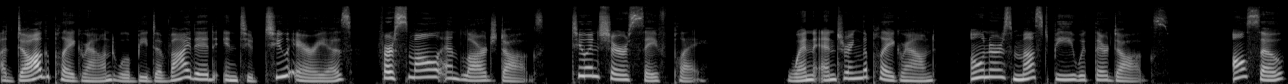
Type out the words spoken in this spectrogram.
A dog playground will be divided into two areas for small and large dogs to ensure safe play. When entering the playground, owners must be with their dogs. Also,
